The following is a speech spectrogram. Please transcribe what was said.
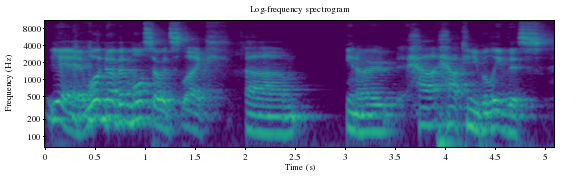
yeah, well, no, but more so, it's like, um, you know, how, how can you believe this?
